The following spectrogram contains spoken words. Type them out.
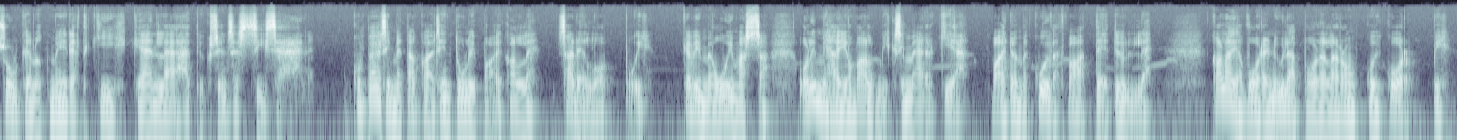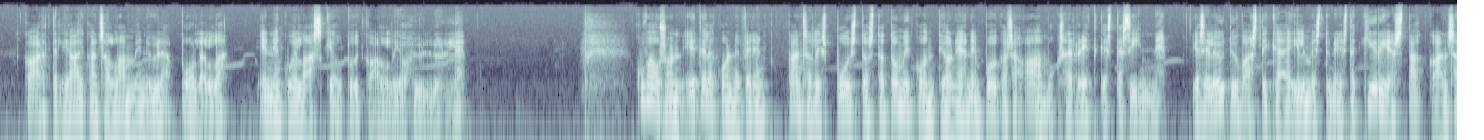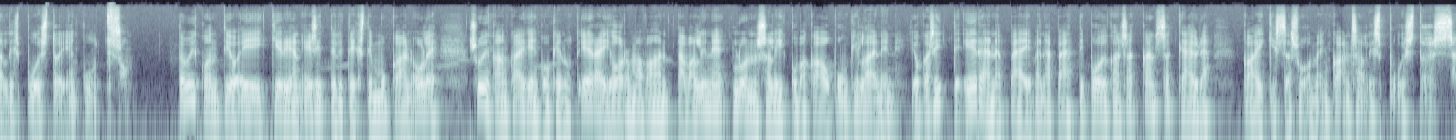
sulkenut meidät kiihkeän läähätyksensä sisään. Kun pääsimme takaisin tulipaikalle, sade loppui. Kävimme uimassa, olimmehan jo valmiiksi märkiä. Vaihdoimme kuivat vaatteet ylle. Kalajavuoren yläpuolella ronkkui korppi, kaarteli aikansa lammen yläpuolella, ennen kuin laskeutui kalliohyllylle. Kuvaus on Etelä-Konneveden kansallispuistosta Tomi Kontion ja hänen poikansa Aamuksen retkestä sinne, ja se löytyy vastikään ilmestyneestä kirjasta Kansallispuistojen kutsu. Tomi Kontio ei kirjan esittelytekstin mukaan ole suinkaan kaiken kokenut eräjorma, vaan tavallinen luonnossa liikkuva kaupunkilainen, joka sitten eränä päivänä päätti poikansa kanssa käydä kaikissa Suomen kansallispuistoissa.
